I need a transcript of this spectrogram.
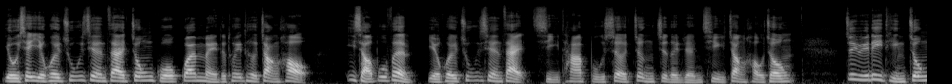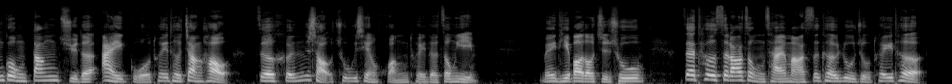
有些也会出现在中国官媒的推特账号，一小部分也会出现在其他不设政治的人气账号中。至于力挺中共当局的爱国推特账号，则很少出现黄推的踪影。媒体报道指出。在特斯拉总裁马斯克入主推特，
